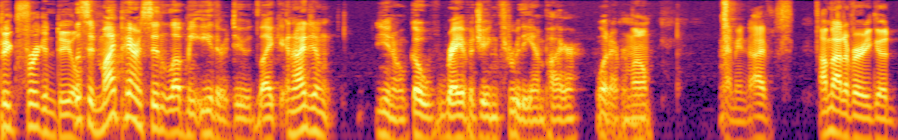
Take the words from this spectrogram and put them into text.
Big friggin' deal. Listen, my parents didn't love me either, dude. Like, and I didn't, you know, go ravaging through the empire. Whatever. No. man. I mean, I've I'm not a very good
